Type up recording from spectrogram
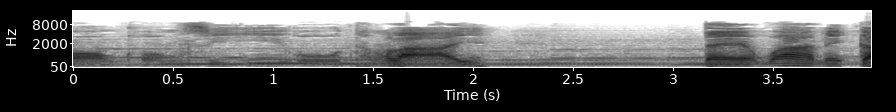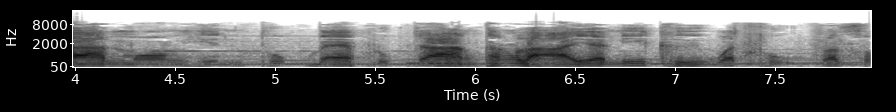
มองของ CEO ทั้งหลาย แต่ว่าในการมองเห็นทุกแบบลูกจ้างทั้งหลายอันนี้คือวัตถุประส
